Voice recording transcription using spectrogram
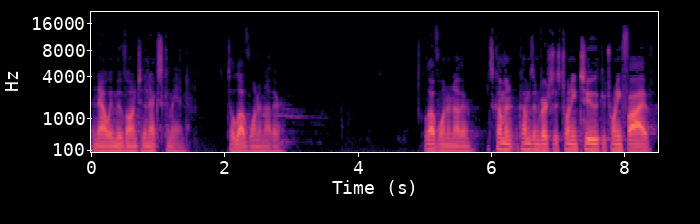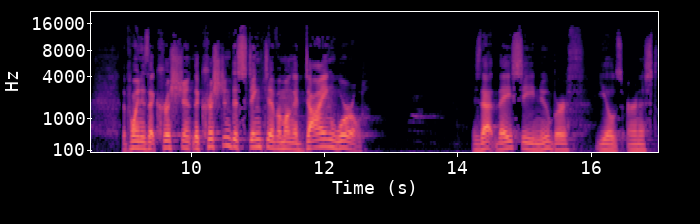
And now we move on to the next command to love one another. Love one another. This comes in verses 22 through 25. The point is that Christian, the Christian distinctive among a dying world is that they see new birth yields earnest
